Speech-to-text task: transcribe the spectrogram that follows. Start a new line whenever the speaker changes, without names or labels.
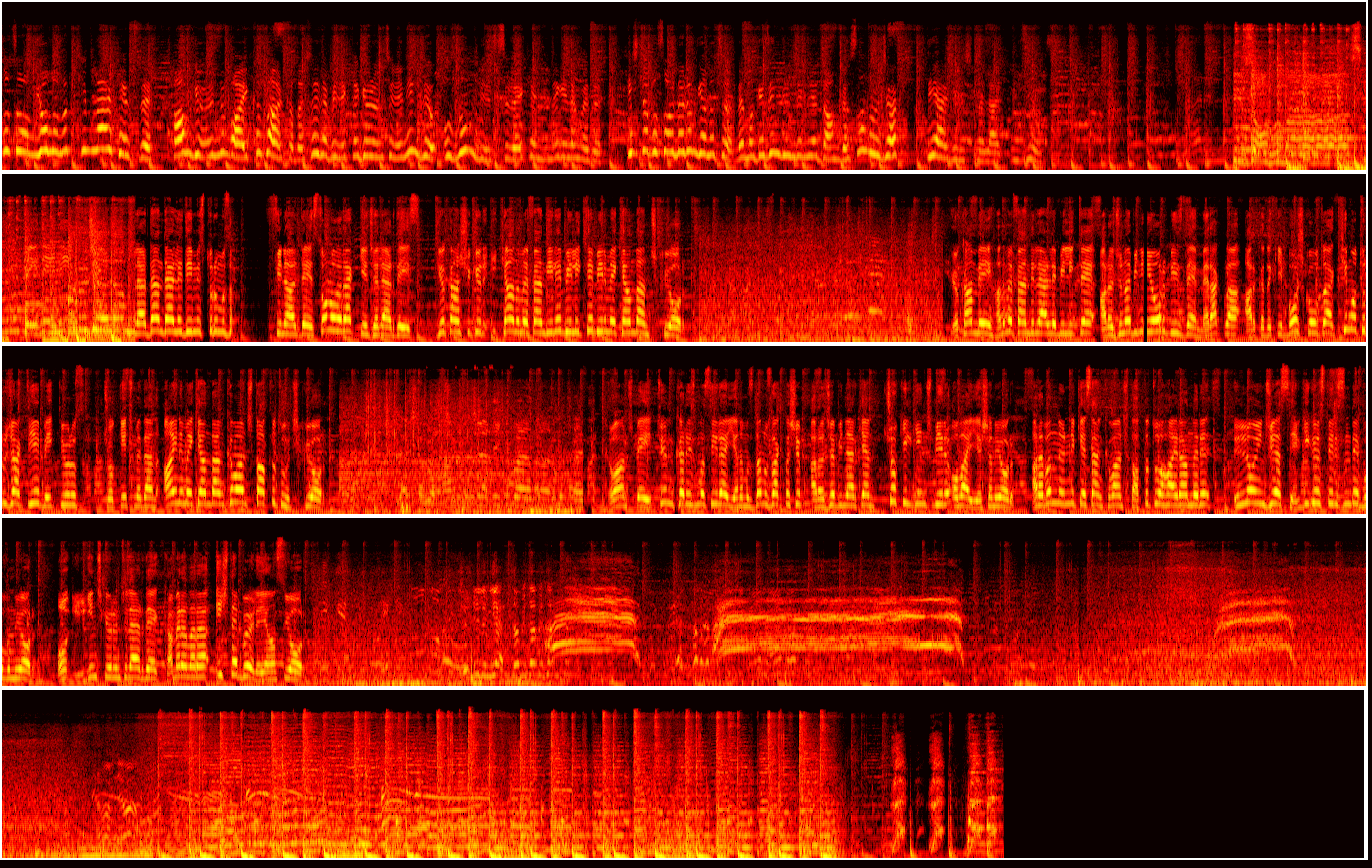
Tatlıtuğ'un yolunu kimler kesti? Hamgi ünlü bay kız arkadaşıyla birlikte görüntülenince uzun bir süre kendine gelemedi. İşte bu soruların yanıtı ve magazin gündemine damgasını vuracak diğer gelişmeler izliyoruz.
Lerden derlediğimiz turumuza finalde son olarak gecelerdeyiz. Gökhan Şükür iki hanımefendiyle birlikte bir mekandan çıkıyor. Gökhan Bey hanımefendilerle birlikte aracına biniyor. Biz de merakla arkadaki boş koltuğa kim oturacak diye bekliyoruz. Çok geçmeden aynı mekandan Kıvanç Tatlıtuğ çıkıyor. Kıvanç Bey tüm karizmasıyla yanımızdan uzaklaşıp araca binerken çok ilginç bir olay yaşanıyor. Arabanın önünü kesen Kıvanç Tatlıtuğ hayranları ünlü oyuncuya sevgi gösterisinde bulunuyor. O ilginç görüntülerde kameralara işte böyle yansıyor.
Çekelim gel. Tabii tabii tabii.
